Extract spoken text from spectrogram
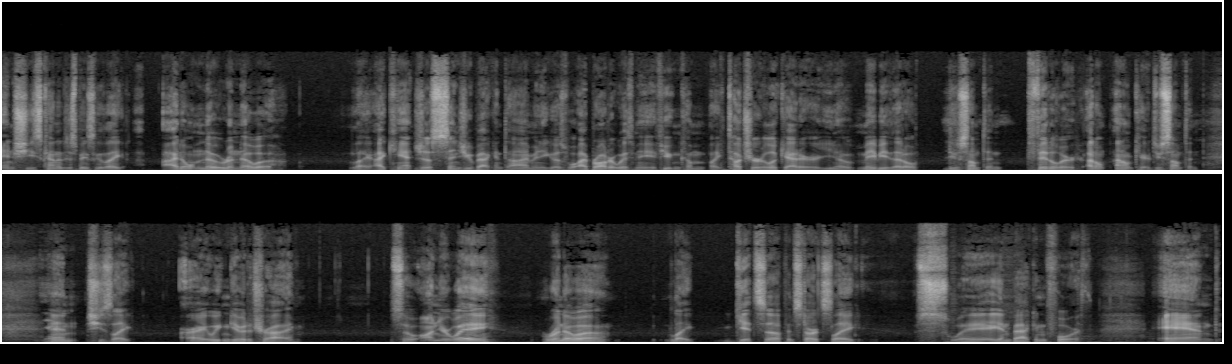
and she's kind of just basically like, I don't know Rinoa. Like, I can't just send you back in time. And he goes, Well, I brought her with me. If you can come, like, touch her look at her, you know, maybe that'll do something. Fiddle her. I don't, I don't care. Do something. Yeah. And she's like, All right, we can give it a try. So on your way, Rinoa, like, gets up and starts, like, swaying back and forth. And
